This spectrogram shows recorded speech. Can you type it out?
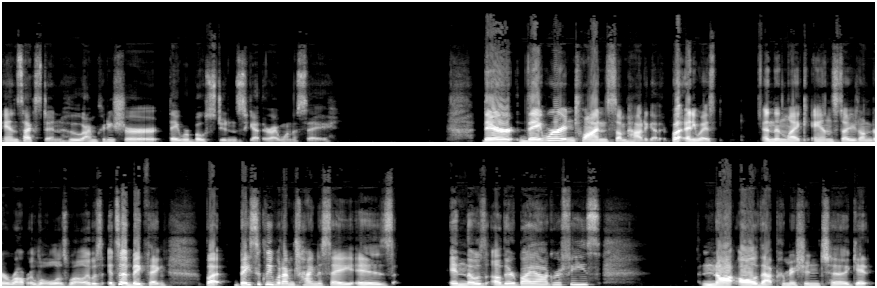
Anne Sexton, who I'm pretty sure they were both students together, I want to say. They're they were entwined somehow together. But anyways, and then like Anne studied under Robert Lowell as well. It was it's a big thing. But basically what I'm trying to say is in those other biographies, not all of that permission to get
